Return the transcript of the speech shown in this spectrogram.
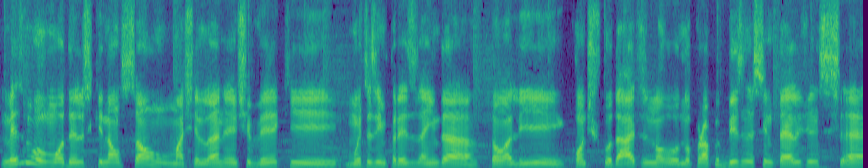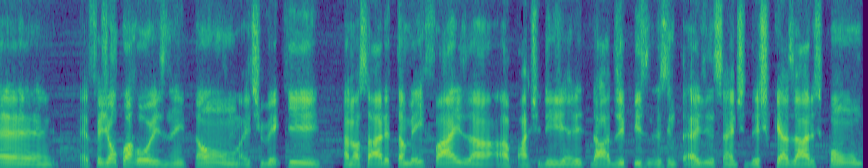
mesmo modelos que não são machine learning, a gente vê que muitas empresas ainda estão ali com dificuldades no, no próprio business intelligence é, é feijão com arroz, né? Então a gente vê que a nossa área também faz a, a, parte de engenharia de dados e business intelligence. A gente deixa que as áreas com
